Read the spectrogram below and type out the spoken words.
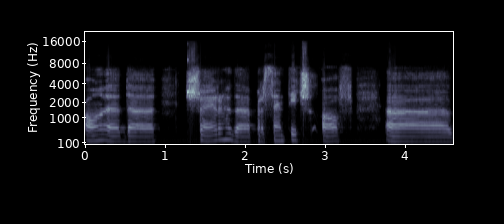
on the share, the percentage of the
